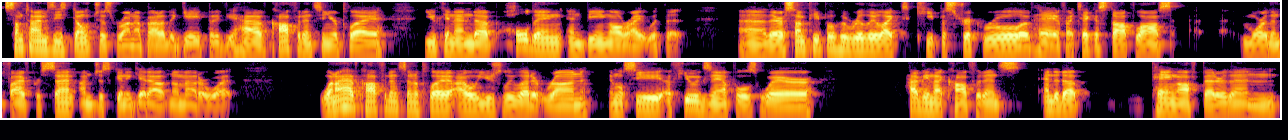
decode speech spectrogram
Sometimes these don't just run up out of the gate, but if you have confidence in your play, you can end up holding and being all right with it. Uh, there are some people who really like to keep a strict rule of, hey, if I take a stop loss more than 5%, I'm just going to get out no matter what. When I have confidence in a play, I will usually let it run. And we'll see a few examples where having that confidence ended up paying off better than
